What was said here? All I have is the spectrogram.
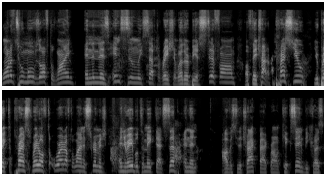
one or two moves off the line, and then there's instantly separation, whether it be a stiff arm or if they try to press you, you break the press right off the right off the line of scrimmage, and you're able to make that step. And then obviously the track background kicks in because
